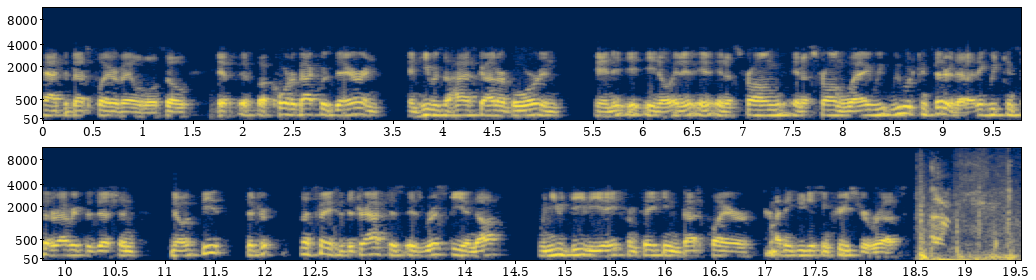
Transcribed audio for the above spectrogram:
Pat the best player available. So if if a quarterback was there and and he was the highest guy on our board and and it, you know, in, in, a strong in a strong way, we, we would consider that. I think we'd consider every position. You know, these, the, let's face it, the draft is, is risky enough. When you deviate from taking best player, I think you just increase your risk.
